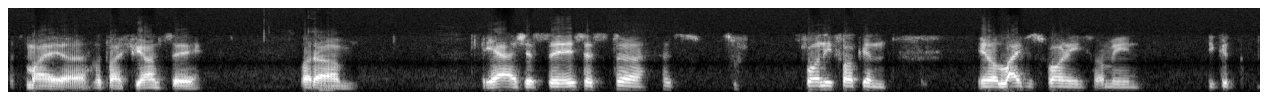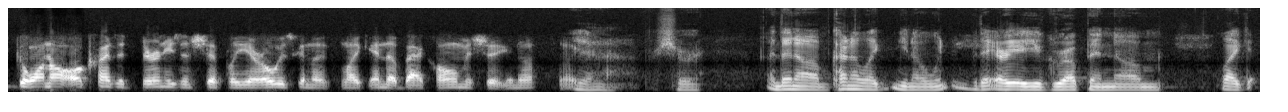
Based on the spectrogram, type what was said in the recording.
with my uh with my fiance. But um yeah, it's just it's just uh it's funny fucking you know, life is funny. I mean, you could go on all, all kinds of journeys and shit, but you're always gonna like end up back home and shit, you know? Like, yeah, for sure. And then, um, kind of like you know the area you grew up in, um, like,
